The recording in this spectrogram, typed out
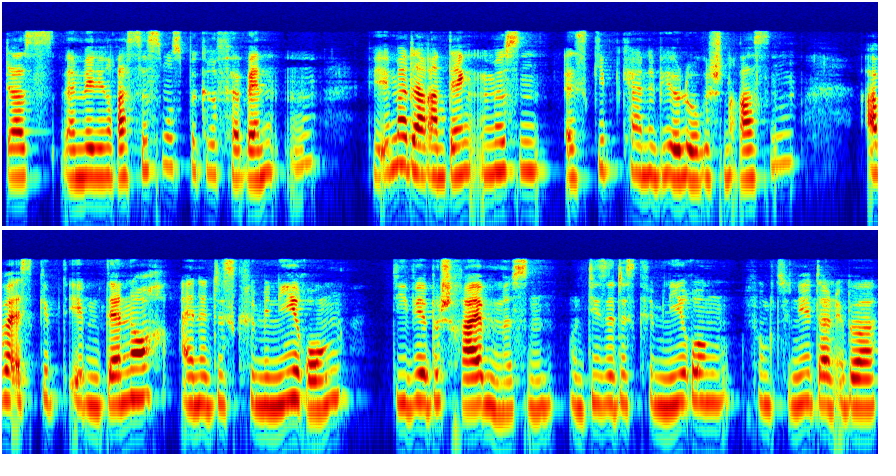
dass, wenn wir den Rassismusbegriff verwenden, wir immer daran denken müssen, es gibt keine biologischen Rassen, aber es gibt eben dennoch eine Diskriminierung, die wir beschreiben müssen. Und diese Diskriminierung funktioniert dann über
